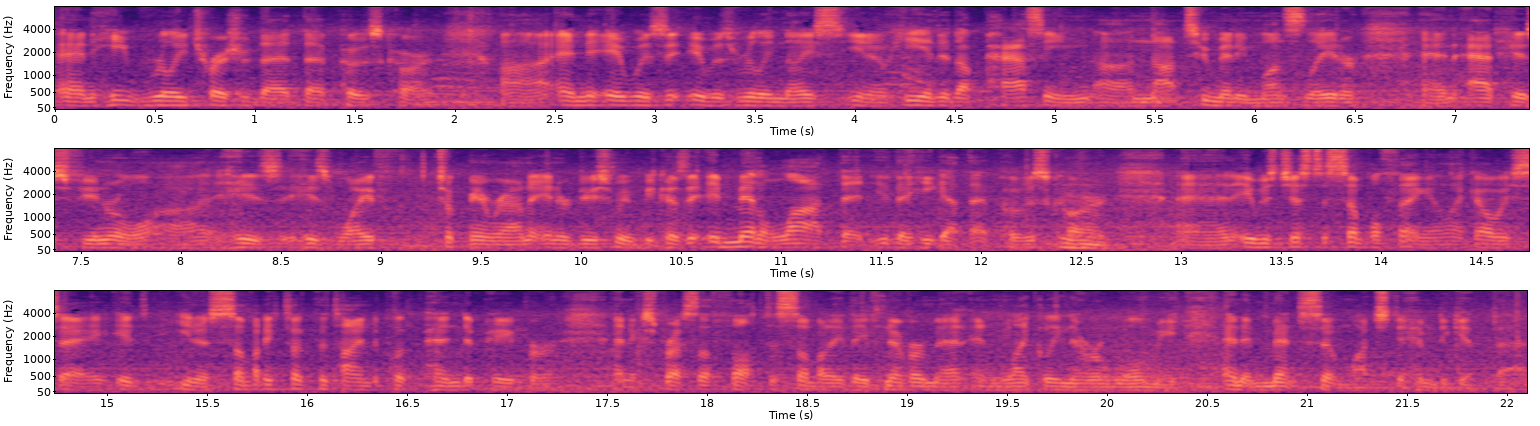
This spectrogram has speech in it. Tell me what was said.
And he really treasured that, that postcard. Uh, and it was, it was really nice. You know, he ended up passing uh, not too many months later. And at his funeral, uh, his, his wife took me around and introduced me because it, it meant a lot that, that he got that postcard. And it was just a simple thing. And like I always say, it, you know, somebody took the time to put pen to paper and express a thought to somebody they've never met and likely never will meet. And it meant so much to him to get that.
